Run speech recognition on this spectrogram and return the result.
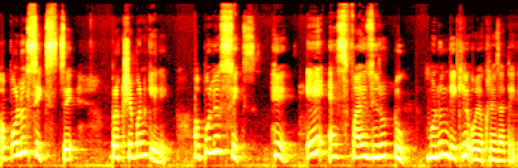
अपोलो सिक्सचे प्रक्षेपण केले. अपोलो सिक्स हे A S five zero two म्हणून देखील ओळखले जाते.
